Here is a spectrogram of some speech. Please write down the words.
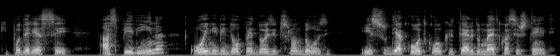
que poderia ser aspirina ou inibidor P2Y12, isso de acordo com o critério do médico assistente.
